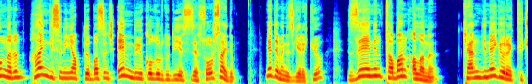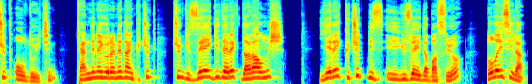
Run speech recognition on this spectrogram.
bunların hangisinin yaptığı basınç en büyük olurdu diye size sorsaydım ne demeniz gerekiyor? Z'nin taban alanı kendine göre küçük olduğu için kendine göre neden küçük? Çünkü Z giderek daralmış. Yere küçük bir e, yüzeyde basıyor. Dolayısıyla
